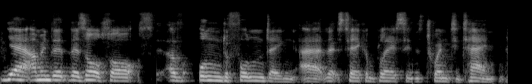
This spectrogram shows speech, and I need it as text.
Yeah, I mean, there's all sorts of underfunding uh, that's taken place since 2010.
